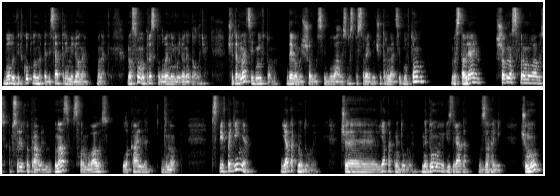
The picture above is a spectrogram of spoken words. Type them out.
було відкуплено 53 мільйони монет на суму 3,5 мільйони доларів. 14 днів тому. Дивимося, що в нас відбувалося безпосередньо 14 днів тому. Виставляємо, що в нас сформувалось? Абсолютно правильно. У нас сформувалось локальне дно. Співпадіння? Я так не думаю. Чи я так не думаю? Не думаю із ряда взагалі. Чому?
